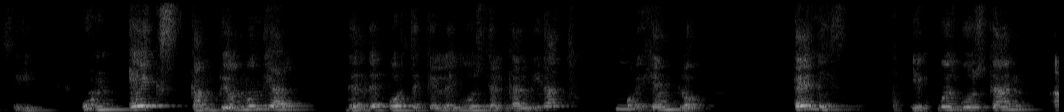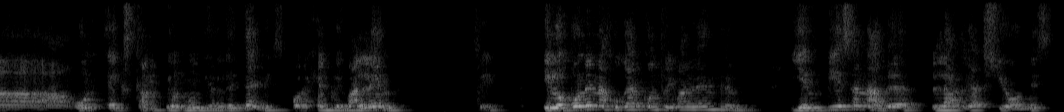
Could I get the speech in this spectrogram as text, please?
¿sí? Un ex campeón mundial del deporte que le guste al candidato. Por ejemplo, tenis. Y pues buscan a un ex campeón mundial de tenis, por ejemplo, Iván Lendl, ¿sí? Y lo ponen a jugar contra Iván Lendl. y empiezan a ver las reacciones,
